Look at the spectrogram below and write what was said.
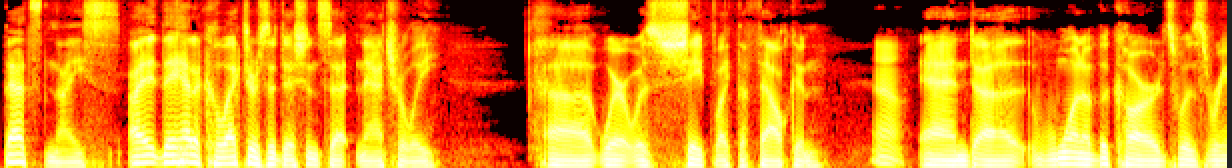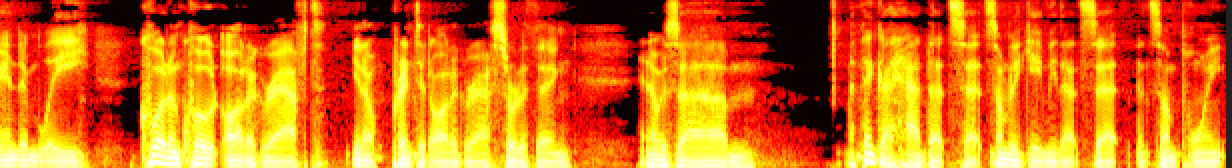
That's nice. I they had a collector's edition set naturally, uh, where it was shaped like the Falcon, oh and uh, one of the cards was randomly quote unquote autographed, you know, printed autograph sort of thing, and it was um, I think I had that set. Somebody gave me that set at some point.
